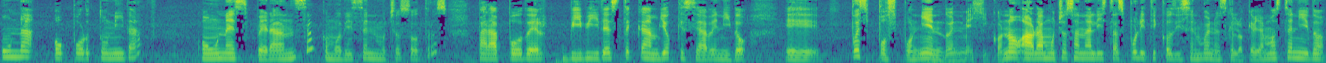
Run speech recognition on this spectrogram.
una oportunidad o una esperanza, como dicen muchos otros, para poder vivir este cambio que se ha venido eh, pues posponiendo en México, ¿no? Ahora muchos analistas políticos dicen, bueno, es que lo que habíamos tenido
